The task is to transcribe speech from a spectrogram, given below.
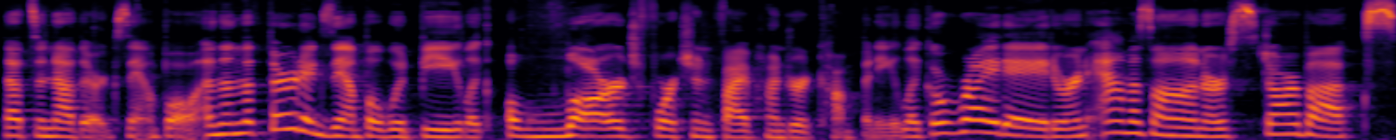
That's another example. And then the third example would be like a large Fortune 500 company, like a Rite Aid or an Amazon or Starbucks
